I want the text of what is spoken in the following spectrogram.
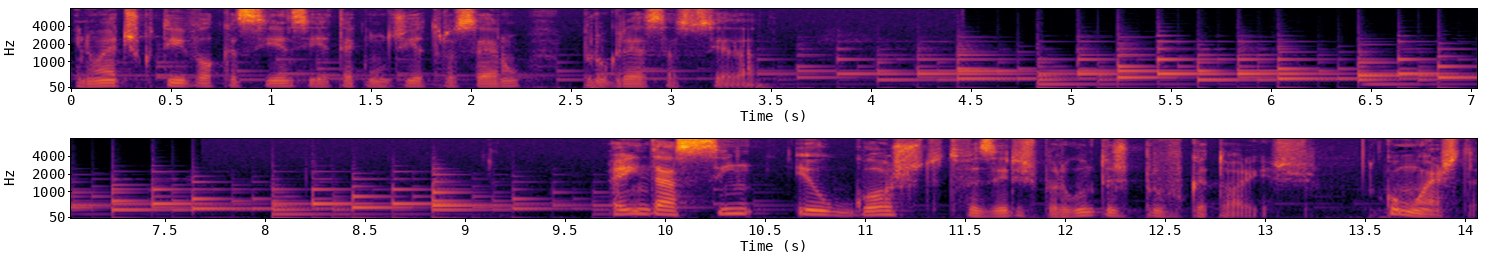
e não é discutível que a ciência e a tecnologia trouxeram progresso à sociedade. Ainda assim, eu gosto de fazer as perguntas provocatórias, como esta:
